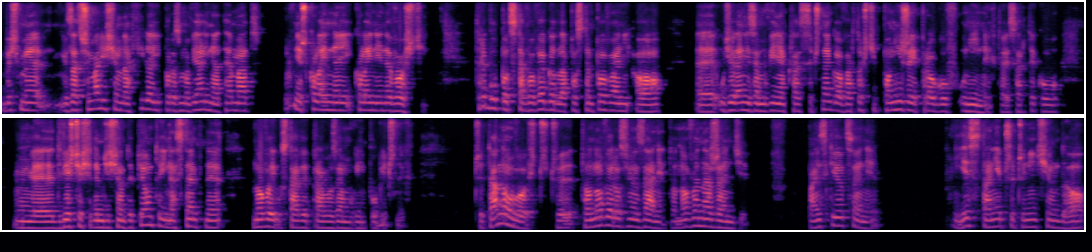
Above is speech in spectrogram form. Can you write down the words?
byśmy zatrzymali się na chwilę i porozmawiali na temat również kolejnej, kolejnej nowości. Trybu podstawowego dla postępowań o e, udzielenie zamówienia klasycznego o wartości poniżej progów unijnych. To jest artykuł 275 i następny nowej ustawy Prawo zamówień publicznych. Czy ta nowość, czy to nowe rozwiązanie, to nowe narzędzie w Pańskiej ocenie jest w stanie przyczynić się do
